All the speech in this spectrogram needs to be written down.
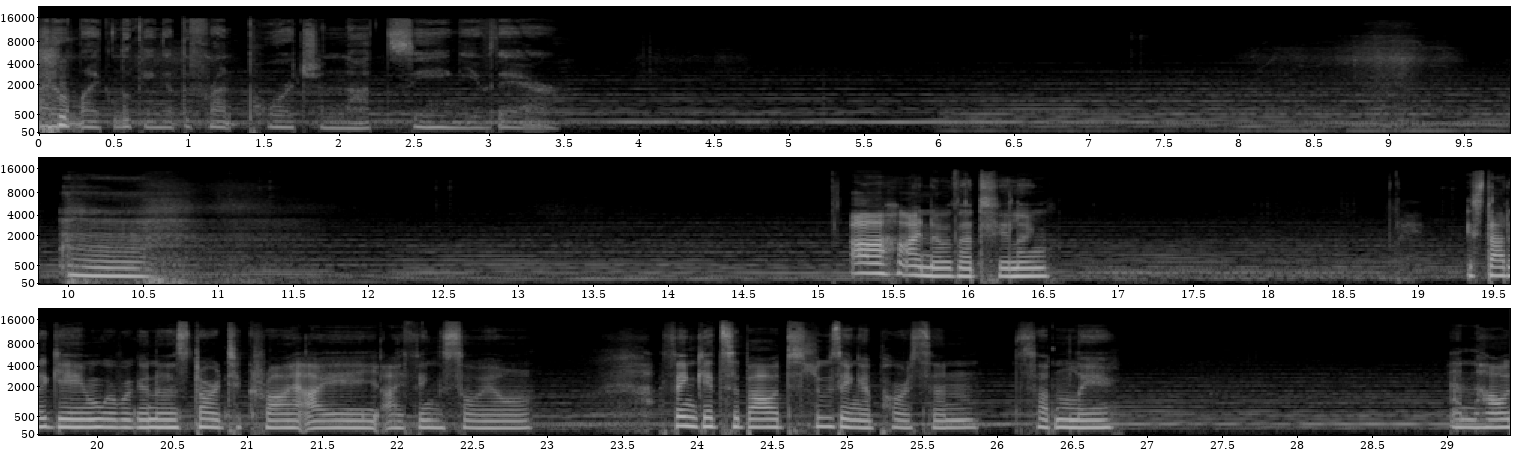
I don't like looking at the front porch and not seeing you there. Ah, I know that feeling. Is that a game where we're gonna start to cry? I I think so, yeah. I think it's about losing a person suddenly. And how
